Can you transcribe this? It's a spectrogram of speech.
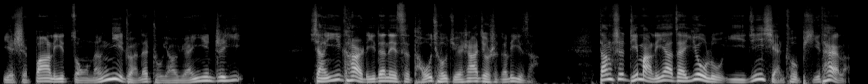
也是巴黎总能逆转的主要原因之一。像伊卡尔迪的那次头球绝杀就是个例子。当时迪马利亚在右路已经显出疲态了，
